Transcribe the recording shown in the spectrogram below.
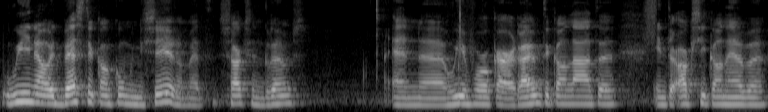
hoe je nou het beste kan communiceren met sax en drums. En eh, hoe je voor elkaar ruimte kan laten, interactie kan hebben.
